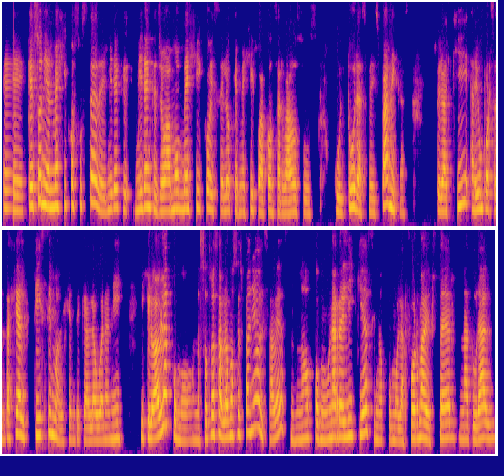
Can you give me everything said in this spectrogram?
eh, que eso ni en México sucede. Mire que, miren que yo amo México y sé lo que México ha conservado sus culturas prehispánicas, pero aquí hay un porcentaje altísimo de gente que habla guaraní y que lo habla como nosotros hablamos español, ¿sabes? No como una reliquia, sino como la forma de ser natural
